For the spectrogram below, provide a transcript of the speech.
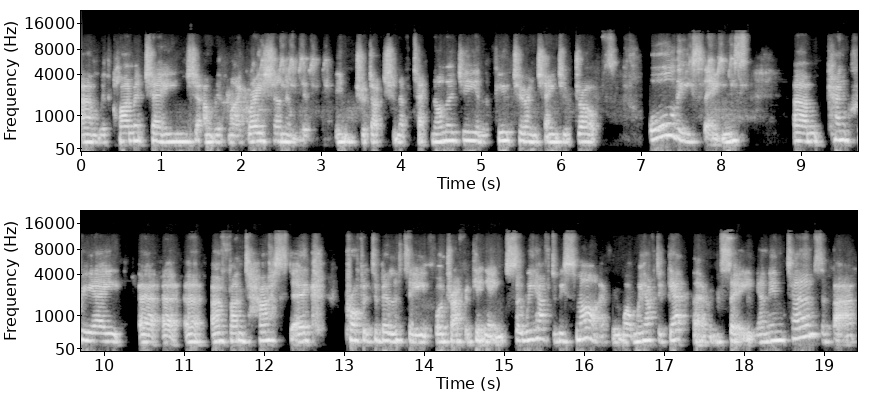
and with climate change and with migration and with introduction of technology in the future and change of jobs all these things um, can create a, a, a, fantastic profitability for trafficking inc. So we have to be smart, everyone. We have to get there and see. And in terms of that,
